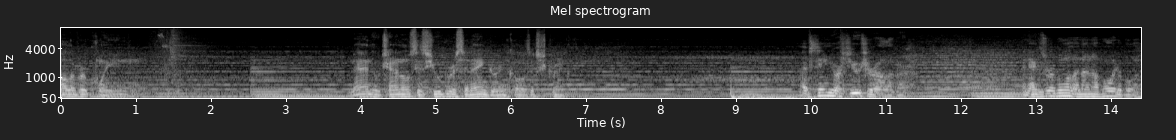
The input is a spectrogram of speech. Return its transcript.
Oliver Queen. Man who channels his hubris and anger and calls it strength. I've seen your future, Oliver. Inexorable and unavoidable.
